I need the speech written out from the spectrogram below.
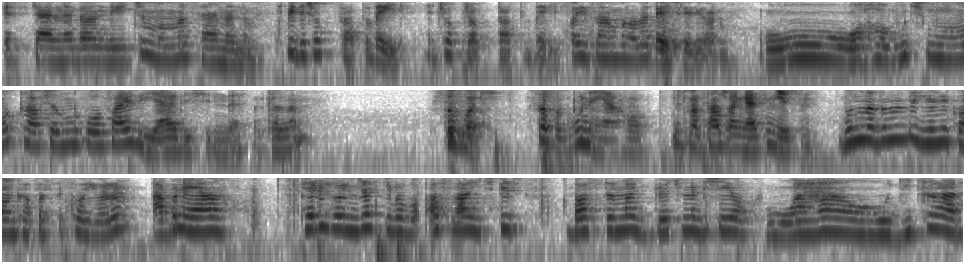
eski haline döndüğü için bunu da sevmedim. Tipi de çok tatlı değil. Yani çok çok tatlı değil. O yüzden buna da 5 veriyorum. Oo havuç mu? Tavşanımız olsaydı yerdi şimdi. Bakalım. Sıfır. Sıfır. Bu ne yahu? Lütfen tavşan gelsin yesin. Bunun adını da unicorn kafası koyuyorum. Aa bu ne ya? Peluş oyuncak gibi bu. Asla hiçbir bastırma, göçme bir şey yok. Wow, gitar.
